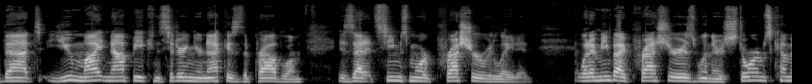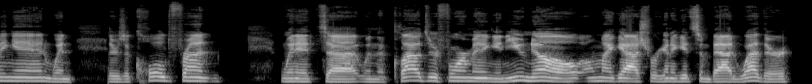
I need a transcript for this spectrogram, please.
that you might not be considering your neck as the problem is that it seems more pressure related. What I mean by pressure is when there's storms coming in, when there's a cold front, when it uh, when the clouds are forming and you know, oh my gosh, we're going to get some bad weather.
